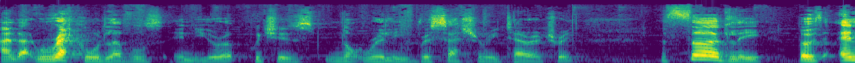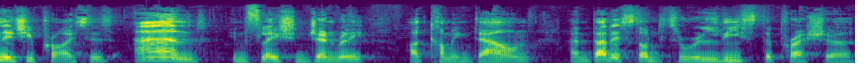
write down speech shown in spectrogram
and at record levels in Europe, which is not really recessionary territory. Thirdly, both energy prices and inflation generally are coming down, and that is starting to release the pressure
